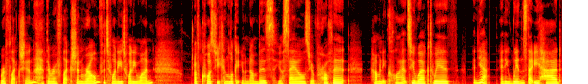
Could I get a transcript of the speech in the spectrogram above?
reflection, the reflection realm for 2021. Of course, you can look at your numbers, your sales, your profit, how many clients you worked with, and yeah, any wins that you had,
